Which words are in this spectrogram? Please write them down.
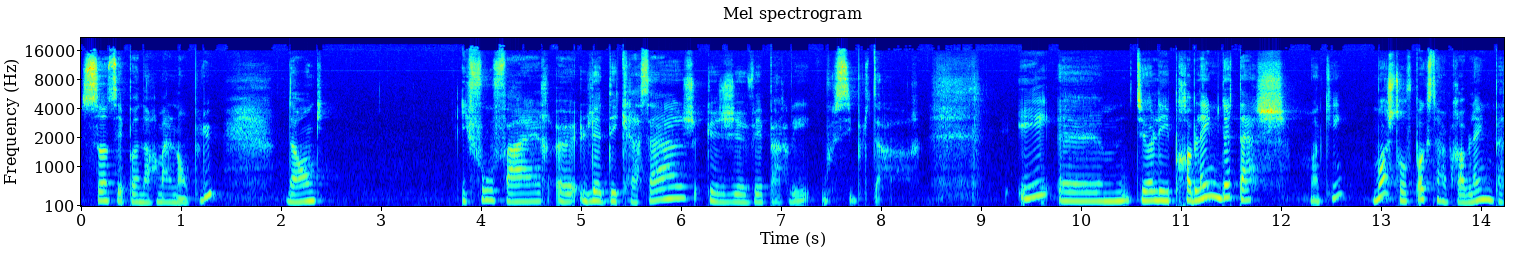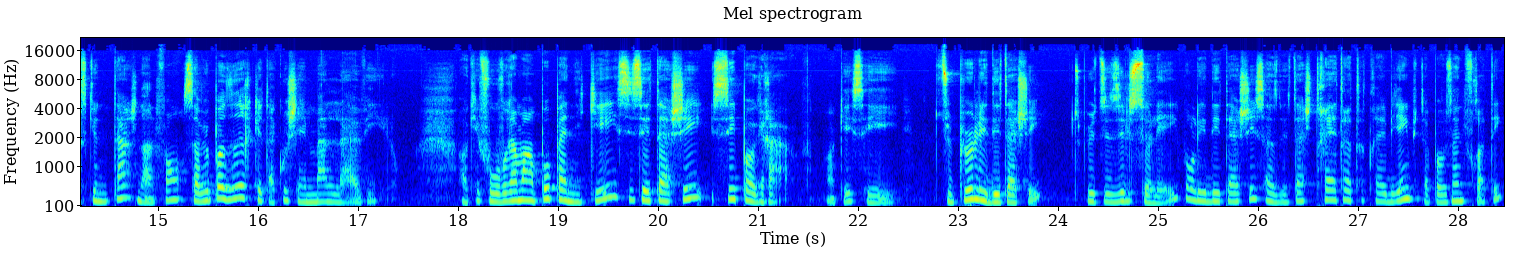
Ça, c'est pas normal non plus. Donc, il faut faire euh, le décrassage que je vais parler aussi plus tard. Et euh, tu as les problèmes de tâches, OK? Moi, je trouve pas que c'est un problème parce qu'une tâche, dans le fond, ça veut pas dire que ta couche est mal lavée. OK, il faut vraiment pas paniquer. Si c'est taché, c'est pas grave. OK, tu peux les détacher. Tu peux utiliser le soleil pour les détacher, ça se détache très très très très bien, puis tu n'as pas besoin de frotter.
